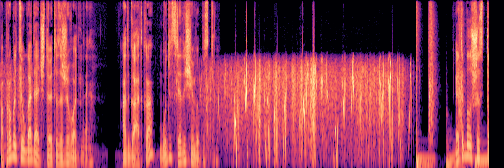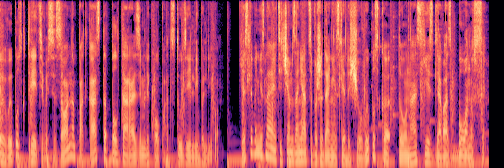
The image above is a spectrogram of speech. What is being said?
Попробуйте угадать, что это за животное. Отгадка будет в следующем выпуске. Это был шестой выпуск третьего сезона подкаста «Полтора землекопа» от студии «Либо-либо». Если вы не знаете, чем заняться в ожидании следующего выпуска, то у нас есть для вас бонусы.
